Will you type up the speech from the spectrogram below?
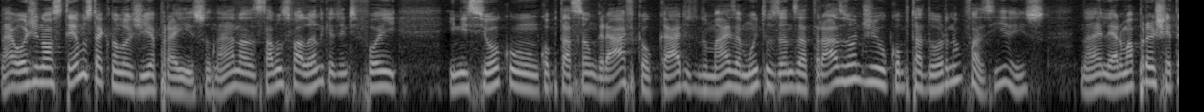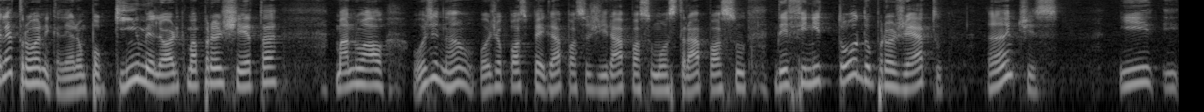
né? Hoje nós temos tecnologia para isso. Né? Nós estávamos falando que a gente foi. Iniciou com computação gráfica, o CAD e tudo mais, há muitos anos atrás, onde o computador não fazia isso. Né? Ele era uma prancheta eletrônica, ele era um pouquinho melhor que uma prancheta manual. Hoje não. Hoje eu posso pegar, posso girar, posso mostrar, posso definir todo o projeto antes. E, e-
